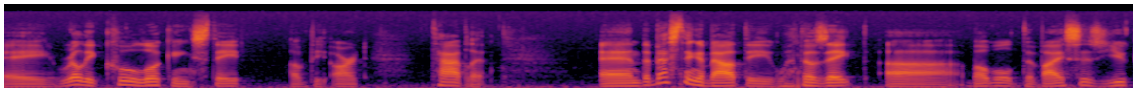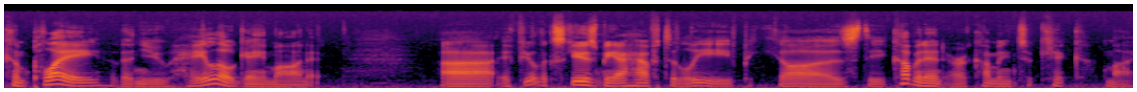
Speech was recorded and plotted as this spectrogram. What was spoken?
a really cool looking state of the art tablet. And the best thing about the Windows 8 uh, mobile devices, you can play the new Halo game on it. Uh, if you'll excuse me, I have to leave because the Covenant are coming to kick my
